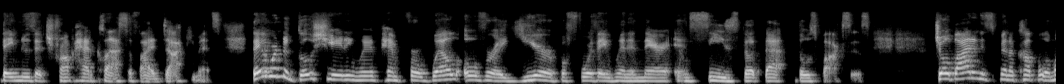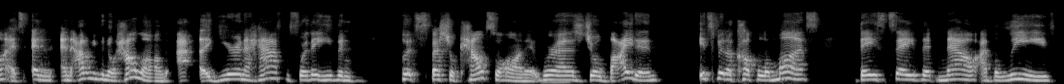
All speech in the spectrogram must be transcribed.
they knew that Trump had classified documents. They were negotiating with him for well over a year before they went in there and seized the, that those boxes. Joe Biden, it's been a couple of months, and and I don't even know how long, a year and a half before they even put special counsel on it. Whereas Joe Biden, it's been a couple of months. They say that now, I believe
